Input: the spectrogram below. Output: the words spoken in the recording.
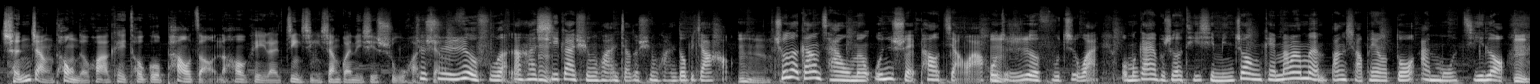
成长痛的话，可以透过泡澡，然后可以来进行相关的一些舒缓，就是热敷啊，让他膝盖循环、脚、嗯、的循环都比较好。嗯，除了刚才我们温水泡脚啊，或者是热敷之外，嗯、我们刚才不是有提醒民众，可以妈妈们帮小朋友多按摩肌肉。嗯，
